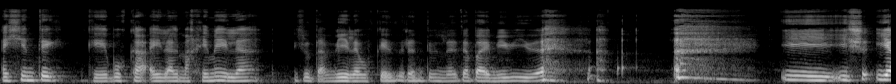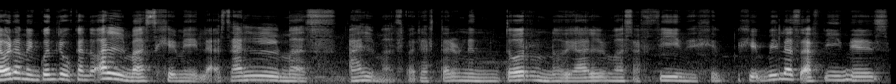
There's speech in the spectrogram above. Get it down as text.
hay gente que busca el alma gemela, yo también la busqué durante una etapa de mi vida. Y, y, ahora me encuentro buscando almas gemelas, almas, almas, para estar en un entorno de almas afines, gemelas afines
